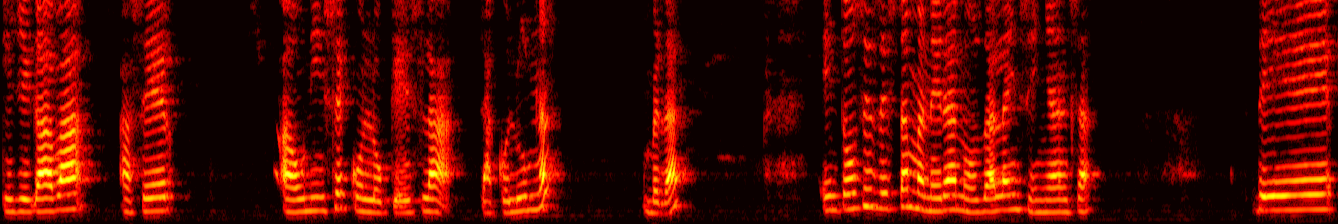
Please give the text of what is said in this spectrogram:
que llegaba a ser, a unirse con lo que es la, la columna, ¿verdad? Entonces, de esta manera nos da la enseñanza de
